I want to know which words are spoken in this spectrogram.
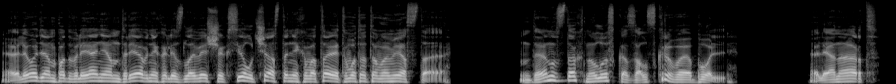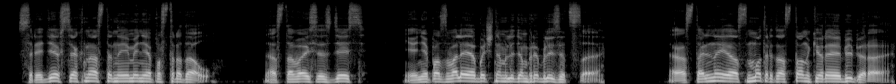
«Людям под влиянием древних или зловещих сил часто не хватает вот этого места». Дэн вздохнул и сказал, скрывая боль. «Леонард, среди всех нас ты наименее пострадал. Оставайся здесь и не позволяй обычным людям приблизиться. Остальные осмотрят останки Рэя Бибера.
